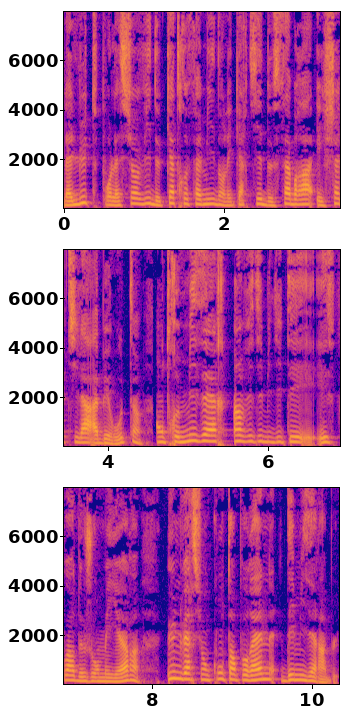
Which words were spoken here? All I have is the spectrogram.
la lutte pour la survie de quatre familles dans les quartiers de Sabra et Shatila à Beyrouth, entre misère, invisibilité et espoir de jours meilleurs, une version contemporaine des Misérables.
